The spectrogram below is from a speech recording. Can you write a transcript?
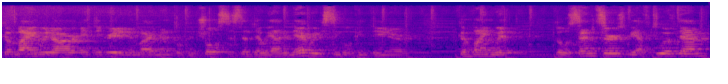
combined with our integrated environmental control system that we have in every single container, combined with those sensors, we have two of them.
